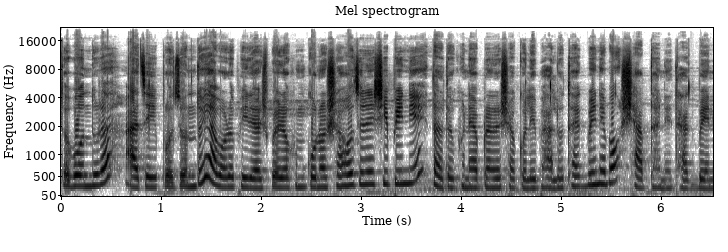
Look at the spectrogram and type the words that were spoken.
তো বন্ধুরা, আজ এই পর্যন্তই। আবারও ফিরে আসব এরকম কোনো সহজ রেসিপি নিয়ে। ততক্ষণে আপনারা সকলে ভালো থাকবেন এবং সাবধানে থাকবেন।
